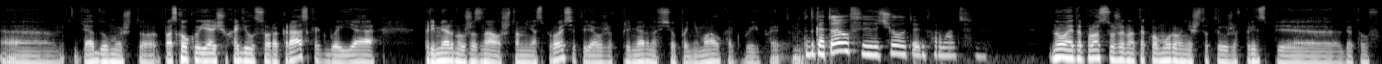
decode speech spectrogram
э, я думаю, что... Поскольку я еще ходил 40 раз, как бы я примерно уже знал, что меня спросят, и я уже примерно все понимал, как бы, и поэтому... Подготовился, изучил эту информацию? Ну, это просто уже на таком уровне, что ты уже, в принципе, готов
